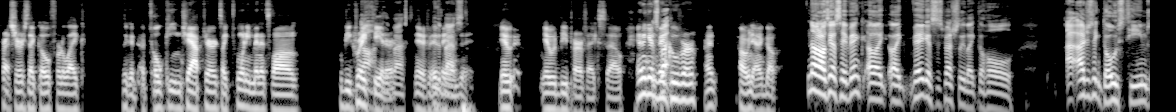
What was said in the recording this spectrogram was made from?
pressers that go for like like a, a, Tolkien chapter. It's like 20 minutes long. Would be great Oh, theater. the best. If, if the they it. It would be perfect. So and again, Espe- Vancouver. I, oh yeah, go. No, no, I was gonna say Van- uh, like like Vegas, especially like the whole. I, I just think those teams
